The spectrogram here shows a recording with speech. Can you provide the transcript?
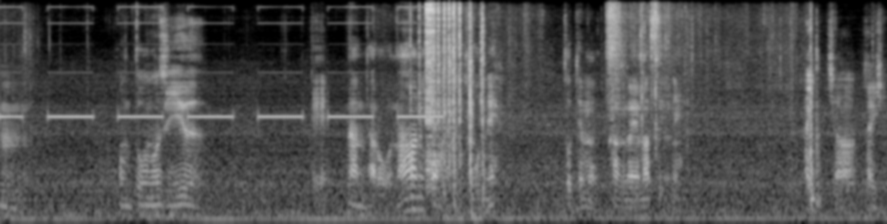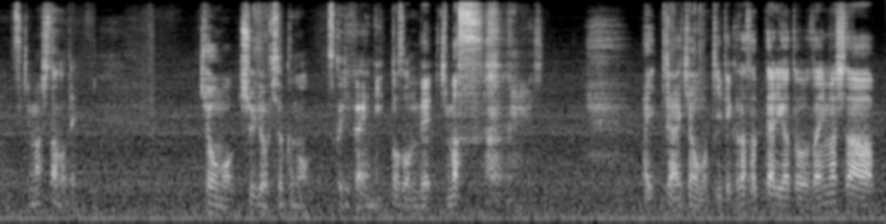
うん、本当の自由ってなんだろうな、みたいなことをね、とても考えますよね。はい、じゃあ、会社に着きましたので、今日も就業規則の作り替えに臨んできます。はい、じゃあ今日も聞いてくださってありがとうございました。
